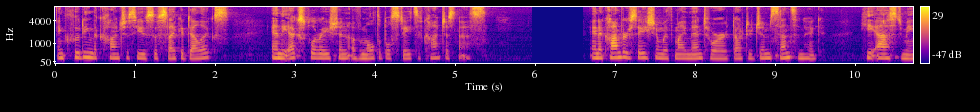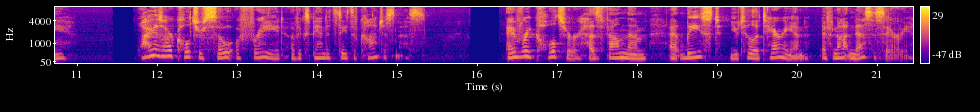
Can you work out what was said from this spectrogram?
including the conscious use of psychedelics and the exploration of multiple states of consciousness. In a conversation with my mentor, Dr. Jim Sensenig, he asked me, Why is our culture so afraid of expanded states of consciousness? Every culture has found them at least utilitarian, if not necessary.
